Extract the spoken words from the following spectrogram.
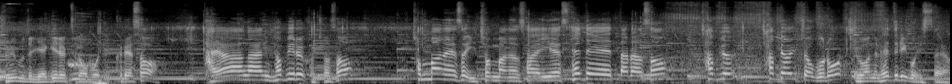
주민분들 얘기를 들어보니. 그래서 다양한 협의를 거쳐서 천만 원에서 이천만 원 사이의 세대에 따라서 차별, 차별적으로 지원을 해드리고 있어요.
